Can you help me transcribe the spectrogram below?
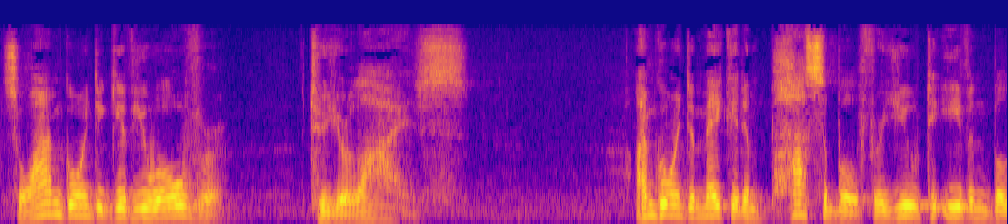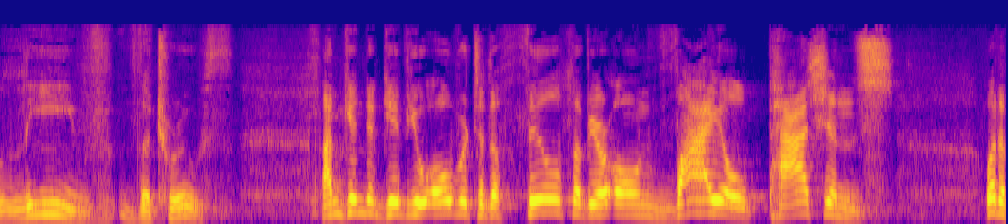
So I'm going to give you over to your lies. I'm going to make it impossible for you to even believe the truth. I'm going to give you over to the filth of your own vile passions. What a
